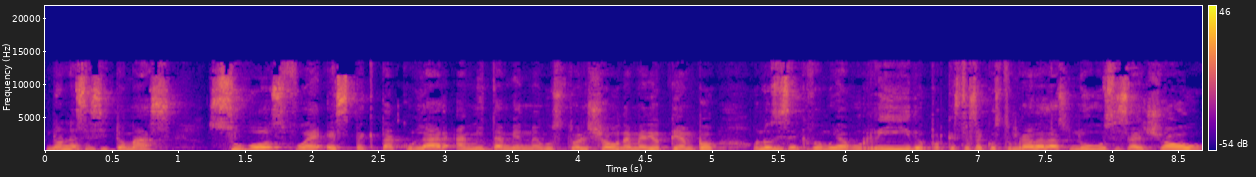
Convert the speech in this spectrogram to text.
No necesito más. Su voz fue espectacular. A mí también me gustó el show de medio tiempo. Unos dicen que fue muy aburrido porque estás acostumbrada a las luces, al show,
